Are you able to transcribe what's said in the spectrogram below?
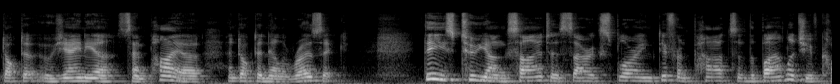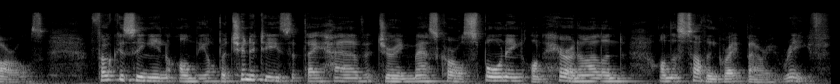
Dr. Eugenia Sampayo and Dr. Nella Rosic. These two young scientists are exploring different parts of the biology of corals, focusing in on the opportunities that they have during mass coral spawning on Heron Island on the southern Great Barrier Reef.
